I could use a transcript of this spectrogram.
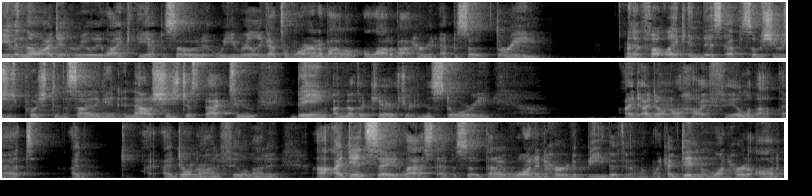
even though I didn't really like the episode, we really got to learn about a lot about her in episode three and it felt like in this episode, she was just pushed to the side again, and now she's just back to being another character in the story. I, I don't know how I feel about that. I, I don't know how to feel about it. Uh, I did say last episode that I wanted her to be the villain. Like I didn't want her to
